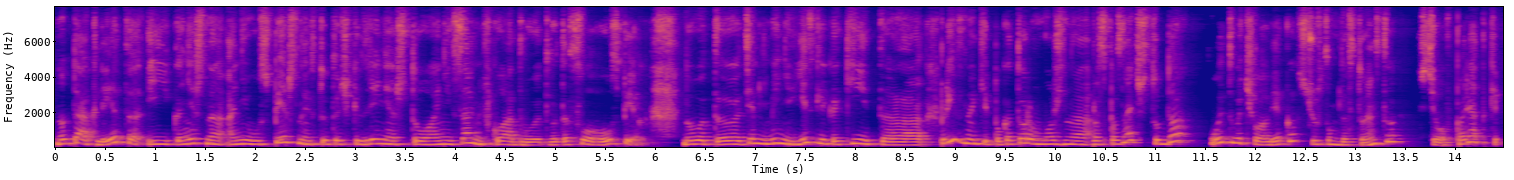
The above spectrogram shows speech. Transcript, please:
Но так ли это? И, конечно, они успешные с той точки зрения, что они сами вкладывают в это слово успех. Но вот, э, тем не менее, есть ли какие-то признаки, по которым можно распознать, что да, у этого человека с чувством достоинства все в порядке.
